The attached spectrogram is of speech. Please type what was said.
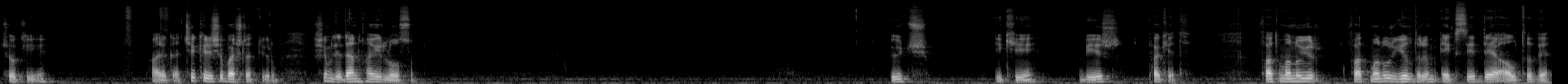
Çok iyi. Harika. Çekilişi başlatıyorum. Şimdiden hayırlı olsun. 3, 2, 1 paket. Fatma Nur, Fatma Nur Yıldırım eksi D6 ve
